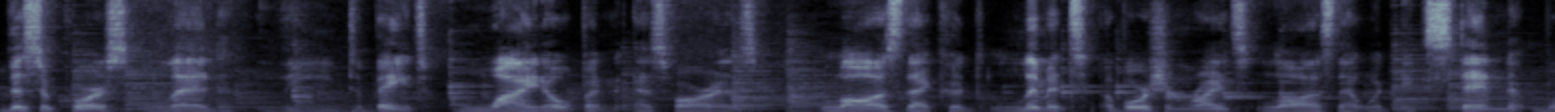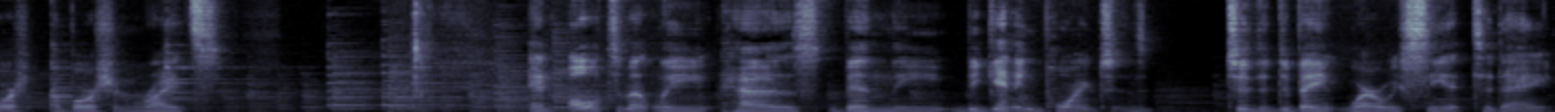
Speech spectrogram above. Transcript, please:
This, of course, led the debate wide open as far as laws that could limit abortion rights, laws that would extend abor- abortion rights, and ultimately has been the beginning point to the debate where we see it today.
